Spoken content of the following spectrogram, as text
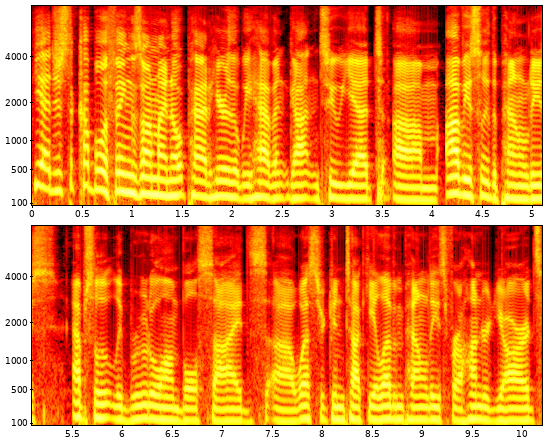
Yeah, just a couple of things on my notepad here that we haven't gotten to yet. Um, obviously, the penalties. Absolutely brutal on both sides. Uh, Western Kentucky, 11 penalties for 100 yards.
